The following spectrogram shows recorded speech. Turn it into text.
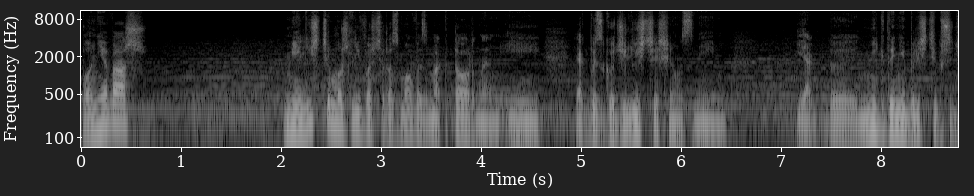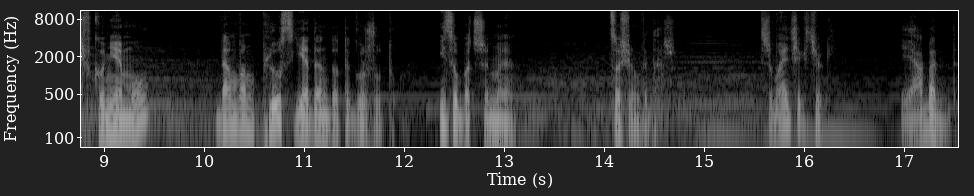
ponieważ mieliście możliwość rozmowy z Maktornem i jakby zgodziliście się z nim, jakby nigdy nie byliście przeciwko niemu, dam wam plus jeden do tego rzutu i zobaczymy, co się wydarzy. Trzymajcie kciuki. Ja będę.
